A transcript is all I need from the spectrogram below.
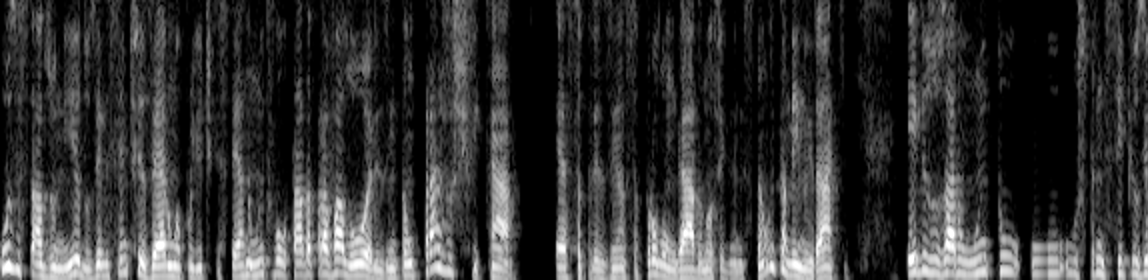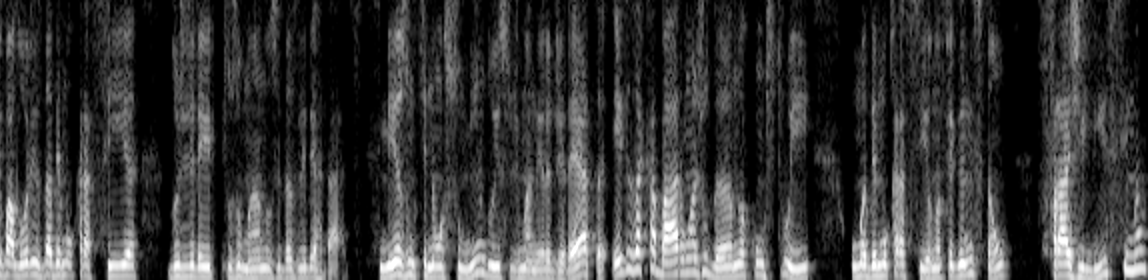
Os Estados Unidos, eles sempre fizeram uma política externa muito voltada para valores. Então, para justificar essa presença prolongada no Afeganistão e também no Iraque, eles usaram muito os princípios e valores da democracia, dos direitos humanos e das liberdades. Mesmo que não assumindo isso de maneira direta, eles acabaram ajudando a construir uma democracia no Afeganistão fragilíssima,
